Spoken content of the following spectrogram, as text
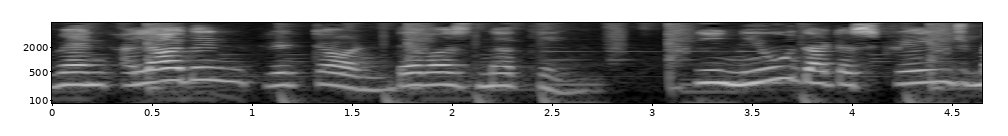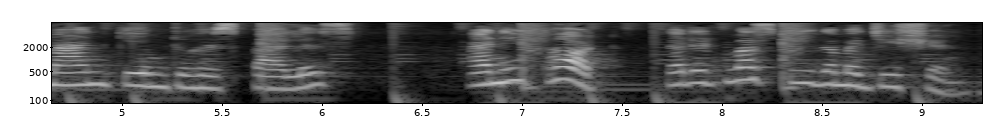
When Aladdin returned, there was nothing. He knew that a strange man came to his palace and he thought that it must be the magician.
